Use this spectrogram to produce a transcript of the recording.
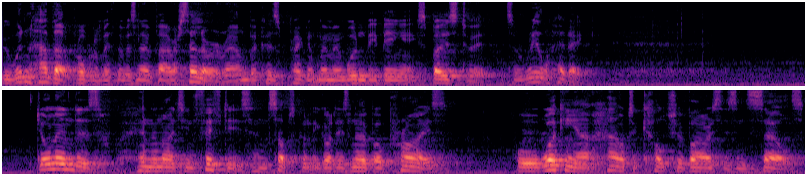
We wouldn't have that problem if there was no varicella around because pregnant women wouldn't be being exposed to it. It's a real headache. John Enders in the 1950s and subsequently got his Nobel Prize for working out how to culture viruses in cells.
